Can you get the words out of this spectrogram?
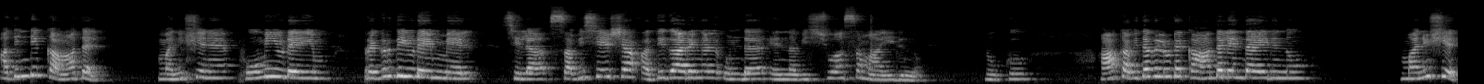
അതിന്റെ കാതൽ മനുഷ്യന് ഭൂമിയുടെയും പ്രകൃതിയുടെയും മേൽ ചില സവിശേഷ അധികാരങ്ങൾ ഉണ്ട് എന്ന വിശ്വാസമായിരുന്നു. നോക്കൂ ആ കവിതകളുടെ കാതൽ എന്തായിരുന്നു? മനുഷ്യൻ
